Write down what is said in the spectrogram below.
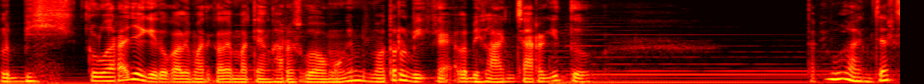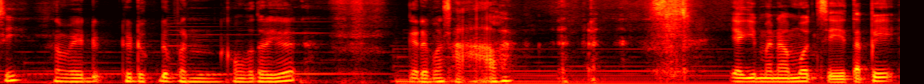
lebih keluar aja gitu kalimat-kalimat yang harus gue omongin di motor lebih kayak lebih lancar gitu tapi gue lancar sih sampai duduk depan komputer juga. Gak ada masalah. Ya gimana mood sih tapi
